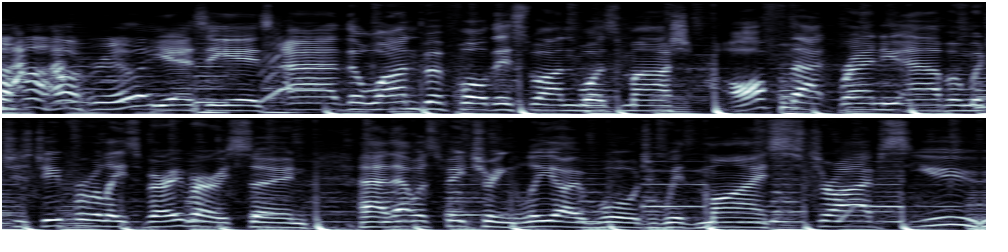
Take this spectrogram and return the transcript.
Oh, really? Yes, he is. Uh, the one before this one was Marsh off that brand new album, which is due for release very, very soon. Uh, that was featuring Leo Wood with My Stripes. You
